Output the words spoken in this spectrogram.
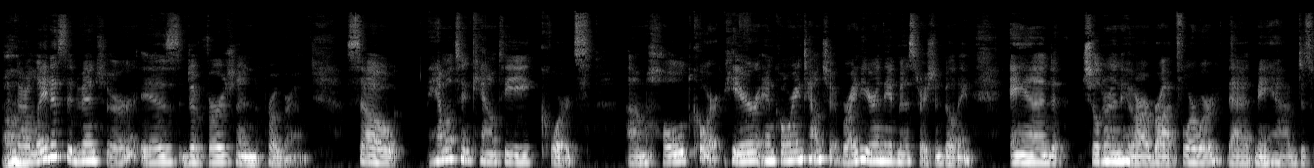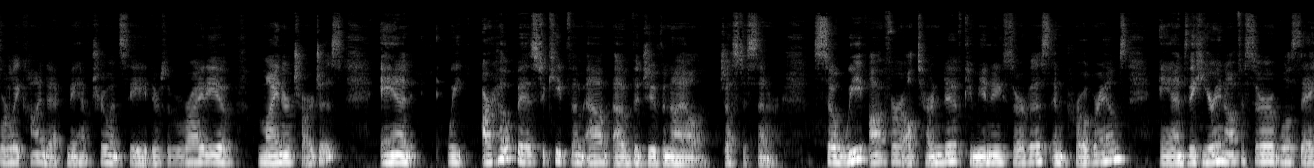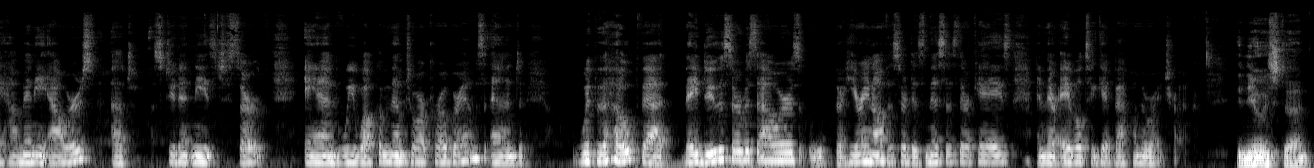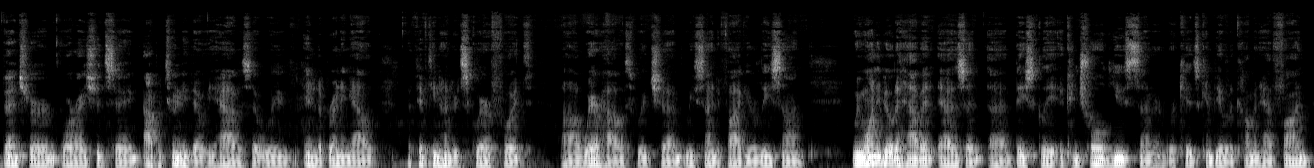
Um, and our latest adventure is diversion program. So, Hamilton County courts um, hold court here in Colerain Township, right here in the administration building. And children who are brought forward that may have disorderly conduct, may have truancy. There's a variety of minor charges. And we our hope is to keep them out of the juvenile justice center. So we offer alternative community service and programs and the hearing officer will say how many hours a student needs to serve and we welcome them to our programs and with the hope that they do the service hours, the hearing officer dismisses their case, and they're able to get back on the right track. The newest uh, venture, or I should say, opportunity that we have is that we've ended up renting out a 1,500 square foot uh, warehouse, which um, we signed a five year lease on. We want to be able to have it as a, uh, basically a controlled youth center where kids can be able to come and have fun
